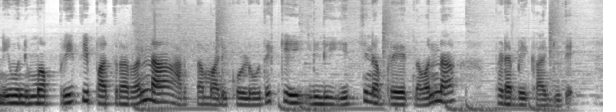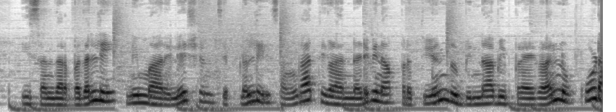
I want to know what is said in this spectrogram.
ನೀವು ನಿಮ್ಮ ಪ್ರೀತಿ ಪಾತ್ರರನ್ನು ಅರ್ಥ ಮಾಡಿಕೊಳ್ಳುವುದಕ್ಕೆ ಇಲ್ಲಿ ಹೆಚ್ಚಿನ ಪ್ರಯತ್ನವನ್ನು ಪಡಬೇಕಾಗಿದೆ. ಈ ಸಂದರ್ಭದಲ್ಲಿ ನಿಮ್ಮ ರಿಲೇಷನ್ಶಿಪ್ನಲ್ಲಿ ಸಂಗಾತಿಗಳ ನಡುವಿನ ಪ್ರತಿಯೊಂದು ಭಿನ್ನಾಭಿಪ್ರಾಯಗಳನ್ನು ಕೂಡ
